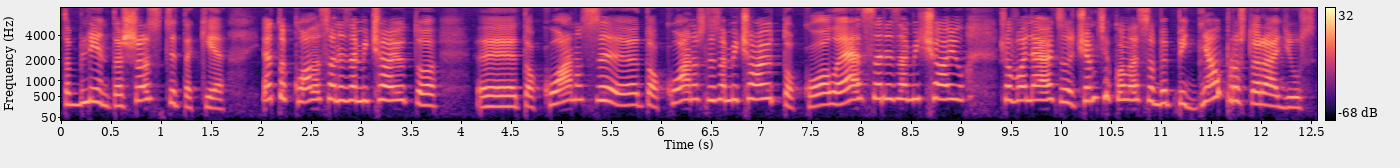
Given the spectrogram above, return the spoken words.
Та блін, та що ж це таке? Я то колесо не замічаю, то, е, то конуси, е, то конус не замічаю, то колеса не замічаю, що валяються. Зачем ці колеса би підняв просто радіус?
